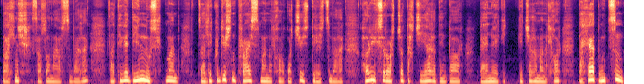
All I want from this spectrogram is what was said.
70 ширхэг солоно авсан байгаа. За тэгээд энэ өсөлт маань за liquidation price маань болохоор 39 дээр ирсэн байгаа. 20x-ээр орчоод ах чи яагаад энэ доор байна вэ гэж гэж байгаа маань болохоор дахиад үндсэн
